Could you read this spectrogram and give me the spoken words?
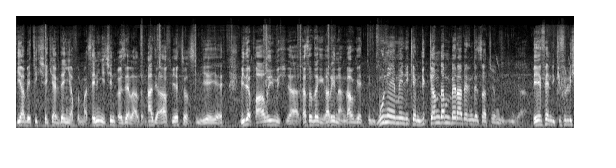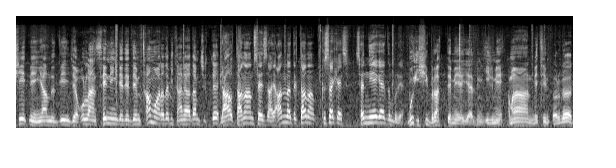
diyabetik şekerden yapılma. Senin için özel aldım. Hadi afiyet olsun ye ye. Bir de pahalıymış ya. Kasadaki karıyla kavga ettim. Bu ne Melikem? Dükkanda mı beraberinde satıyorsun dedim ya. Beyefendi küfürlü şey etmeyin yalnız deyince ulan senin de dedim. Tam o arada bir tane adam çıktı. Ya tamam Sezai anladık tamam. Kısa kes. Sen niye geldin buraya? Bu işi bırak demeye geldim Hilmi. Aman Metin. Turgut.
